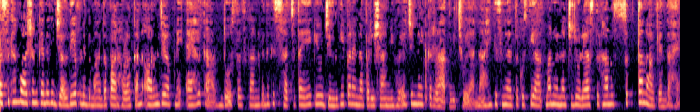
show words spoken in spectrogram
ਅਸਤ ਖਾਨ ਬਾਦਸ਼ਾਹ ਨੂੰ ਕਹਿੰਦਾ ਕਿ ਜਲਦੀ ਆਪਣੇ ਦਿਮਾਗ ਦਾ ਭਾਰ ਹੌਲਾ ਕਰਨ। ਔਰੰਗਜ਼ੇਬ ਆਪਣੇ ਅਹਿਲਕਾਰ ਦੋਸਤ ਅਸਤਖਾਨ ਨੂੰ ਕਹਿੰਦਾ ਕਿ ਸੱਚ ਤਾਂ ਇਹ ਕਿ ਉਹ ਜ਼ਿੰਦਗੀ ਭਰ ਇੰਨਾ ਪਰੇਸ਼ਾਨ ਨਹੀਂ ਹੋਇਆ ਜਿੰਨਾ ਇੱਕ ਰਾਤ ਵਿੱਚ ਹੋਇਆ। ਨਾ ਹੀ ਕਿਸੇ ਨੇ ਅੱਜ ਤੱਕ ਉਸ ਦੀ ਆਤਮਾ ਨੂੰ ਇੰਨਾ ਝਿਜੋੜਿਆ। ਅਸਤ ਖਾਨ ਉਤਸੁਕਤਾ ਨਾਲ ਕਹਿੰਦਾ ਹੈ।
